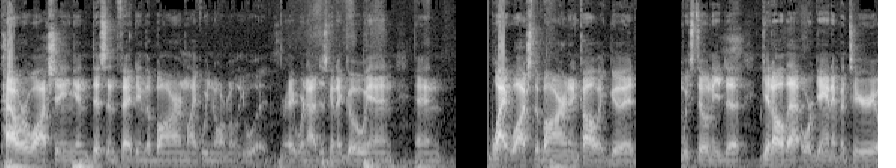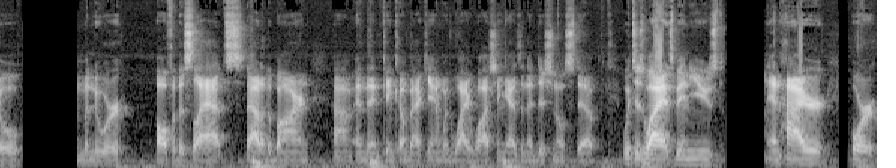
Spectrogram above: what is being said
power washing and disinfecting the barn like we normally would, right? We're not just going to go in and whitewash the barn and call it good. We still need to get all that organic material, manure off of the slats, out of the barn, um, and then can come back in with whitewashing as an additional step, which is why it's been used in higher or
